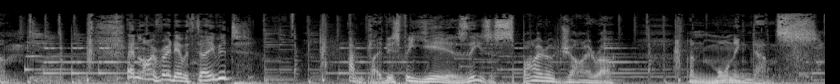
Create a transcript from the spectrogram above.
N Live radio with David. I haven't played this for years. These are Spyro Gyra and Morning Dance.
